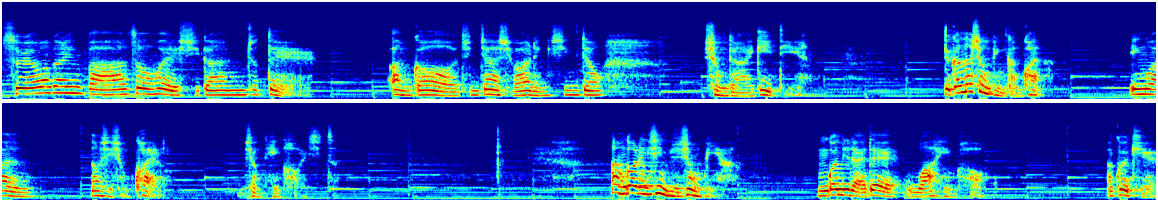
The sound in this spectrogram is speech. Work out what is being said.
虽然我跟恁爸做伙的时间足短，啊，不过真正是我人生中上重要的记忆，就跟那相片同款，永远。拢是上快乐、上幸福的时阵。啊，不过人生不是相片啊，不管你内底有我幸福，啊过去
